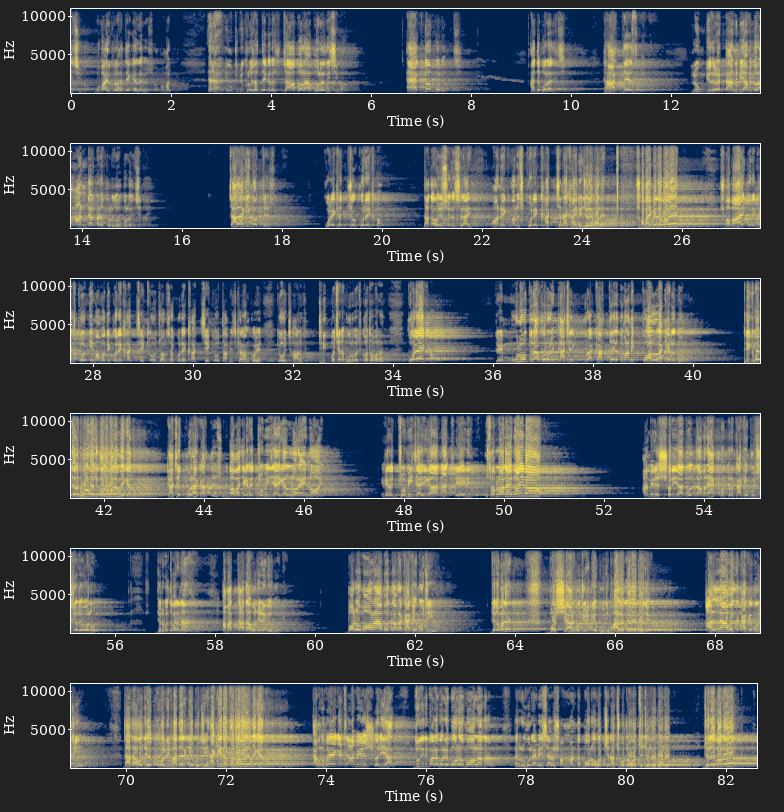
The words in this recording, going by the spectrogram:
দিচ্ছি সব মোবাইল খুলে সব দেখে নেবে সব। আমার ইউটিউবে খুলে সব দেখে নেবে। যা বলা বলে দিচ্ছি বাপ। একদম বলে দিচ্ছি আমি তো বলে দিচ্ছি ঘাঁটতে আসবে লুঙ্গি ধরে টানবি, আমি তোর আন্ডার প্যান্ট খুলে দেবো। বলে দিচ্ছি না। চালাকি করতে এসো। করে খেচ্ছ, করে খাও। দাদা হুজুর ছেলে, সেলাই অনেক মানুষ করে খাচ্ছে না খায় না জোরে বলে সবাই মিলে বলে সবাই করে খাচ্ছে, কেউ ইমামতি করে খাচ্ছে, কেউ জলসা করে খাচ্ছে, কেউ তাবিজ কালাম করে, কেউ ঝাড় ঠিক বলছে না ভুল বলছে? কথা বলো। করে খাও। তুমি মূলতলা করো গাছের গুড়া কাটতে এলে তোমার আমি কল্লা কেটে দেবো। ঠিক বলছে না ভুল বলছে? কথা বলেন না কেন? গাছের গুড়া কাটতে শুনি। বাবা, যেখানে জমি জায়গার লড়াই নয়, এখানে জমি জায়গা না খেয়ে ওসব লড়াই নয় বাপ। আমিরের শরিয়াত বলতে আমার একমাত্র কাকে বুঝি জোরে বলুন? জোরে বলতে পারে না? আমার দাদা হুজুরিকে বলি। বড় মৌলানা বলতে আমরা কাকে বুঝি? জোরে বলেন? বসিয়ার হুজুরকে বুঝি, ভালো করে বোঝে। আল্লাহ বলতে কাকে বুঝি? দাদা হুজুর খলিফাদেরকে বুঝি। হ্যাঁ কিনা কথা বলেন না কেন এখন হয়ে গেছে আমির শরিয়াত। দুদিন পরে বলে বড় মৌলানা। তার রুহুল আমির সাহেবের সম্মানটা বড় হচ্ছে না ছোট হচ্ছে? জোরে বলো। জোরে বলো।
